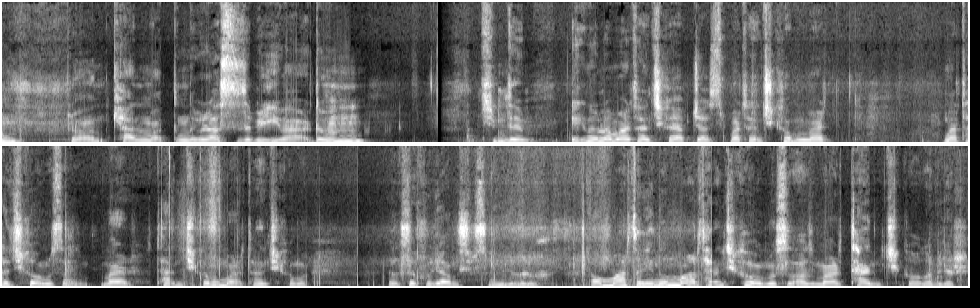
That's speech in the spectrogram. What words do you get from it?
Şu an kendim hakkında biraz size bilgi verdim. Şimdi İgnur'la Martançika yapacağız. Martançika mı? Mert Martançika olması lazım. Mertançika mı? Martançika mı? Yoksa full yanlış mı söylüyorum? Ama Mart ayının Martançika olması lazım. Martançika olabilir.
